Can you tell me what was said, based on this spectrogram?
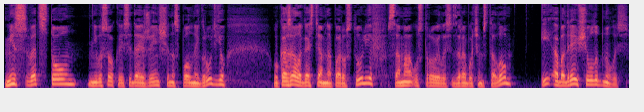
Мисс Ветстоун, невысокая седая женщина с полной грудью, указала гостям на пару стульев, сама устроилась за рабочим столом и ободряюще улыбнулась,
